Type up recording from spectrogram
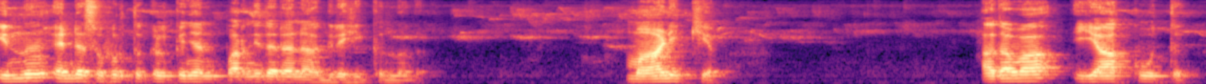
ഇന്ന് എന്റെ സുഹൃത്തുക്കൾക്ക് ഞാൻ പറഞ്ഞു തരാൻ ആഗ്രഹിക്കുന്നത് മാണിക്യം അഥവാ യാക്കൂത്ത്.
